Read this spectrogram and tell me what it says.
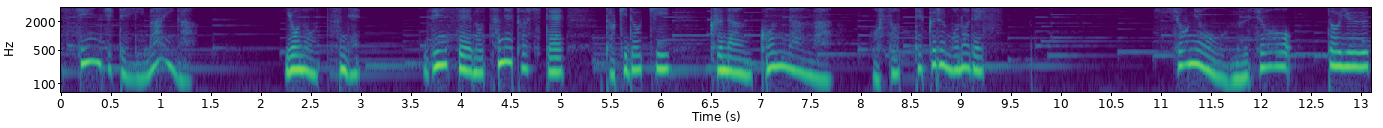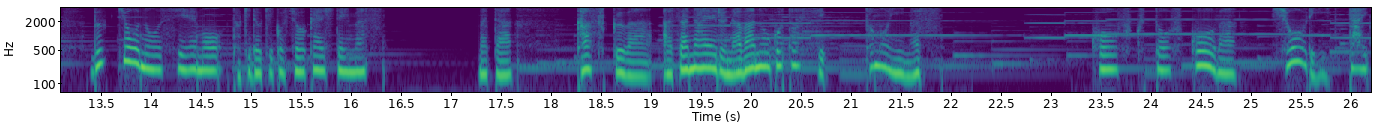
信じていまいが世の常人生の常として時々苦難困難は襲ってくるものです。諸行無常という仏教の教えも時々ご紹介しています。また家福はあざなえる縄のごとしとも言います。幸福と不幸は表裏一体。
